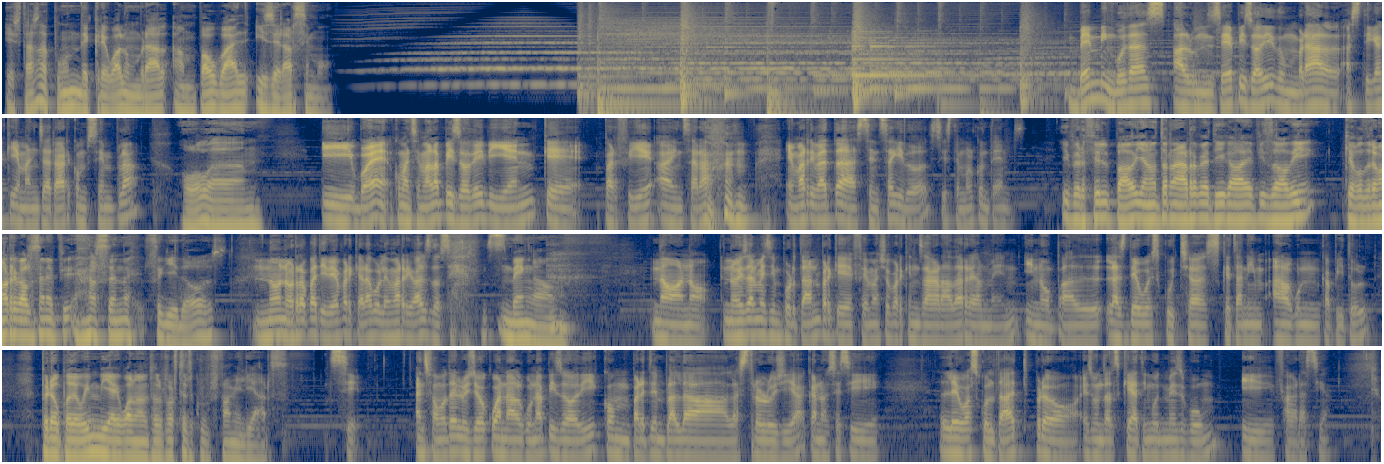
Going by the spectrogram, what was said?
Estàs a punt de creuar l'umbral amb Pau Vall i Gerard Simó. Benvingudes a l'onzè episodi d'Umbral. Estic aquí amb en Gerard, com sempre. Hola! I, bé, comencem l'episodi dient que per fi a Instagram hem arribat a 100 seguidors i estem molt contents. I per fi el Pau ja no tornarà a repetir cada episodi que voldrem arribar als 100, epi- als 100 seguidors. No, no repetiré perquè ara volem arribar als 200. Vinga. No, no, no és el més important perquè fem això perquè ens agrada realment i no per les 10 escutxes que tenim a algun capítol. Però ho podeu enviar igualment pels vostres grups familiars. Sí. Ens fa molta il·lusió quan algun episodi, com per exemple el de l'astrologia, que no sé si l'heu escoltat, però és un dels que ha tingut més boom i fa gràcia.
